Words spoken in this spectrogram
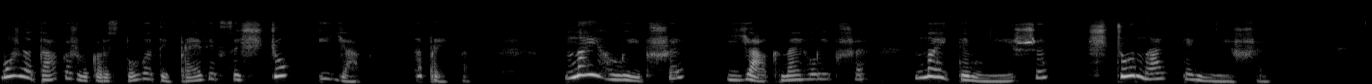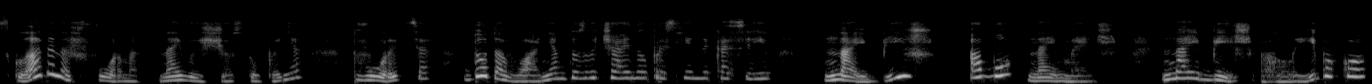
можна також використовувати префікси що і як. Наприклад, найглибше, як найглибше, найтемніше, що найтемніше. Складена ж форма найвищого ступеня твориться додаванням до звичайного прислівника слів найбільш або найменш, найбільш глибоко,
